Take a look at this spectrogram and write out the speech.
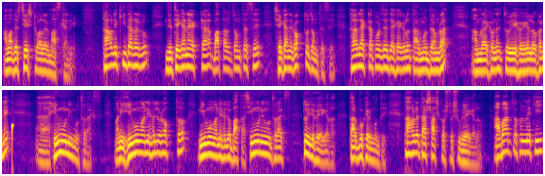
আমাদের চেস্ট ওয়ালের মাঝখানে। তাহলে কি দাঁড়াল? যে সেখানে একটা বাতাস জমতেছে, সেখানে রক্ত জমতেছে। তাহলে একটা পর্যায়ে দেখা গেল, তার মধ্যে আমরা আমরা এখানে তৈরি হয়ে গেল ওখানে হিউমোনিমোথোরাক্স মানে হিমু মানে হলো রক্ত নিমো মানে হলো বাতাস। হিমোনিমোথোরাক্স তৈরি হয়ে গেল তার বুকের মধ্যে। তাহলে তার শ্বাসকষ্ট শুরু হয়ে গেল। আবার যখন নাকি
